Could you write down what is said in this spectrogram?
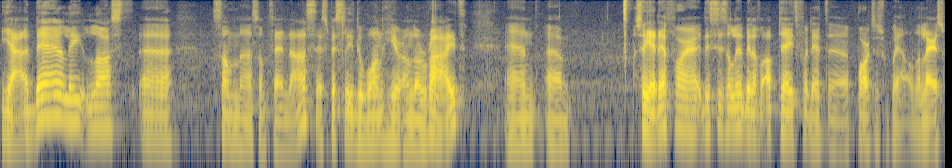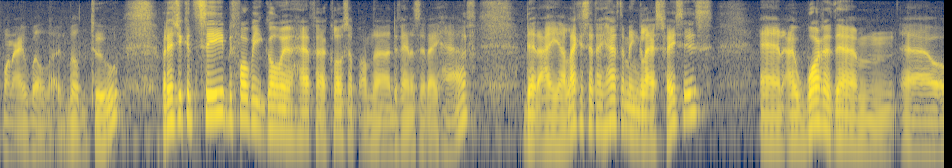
yeah, I barely lost some, some Vandas, especially the one here on the right. And um, so yeah, therefore this is a little bit of update for that uh, part as well. The last one I will uh, will do. But as you can see, before we go and have a close up on the, the Vandas that I have, that I, uh, like I said, I have them in glass vases. And I water them uh,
